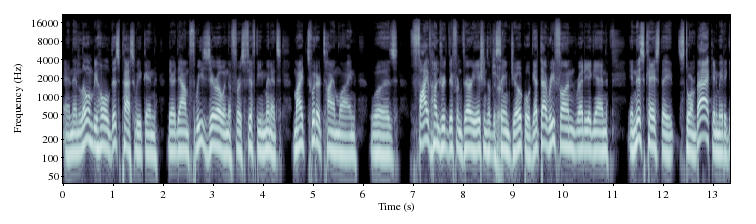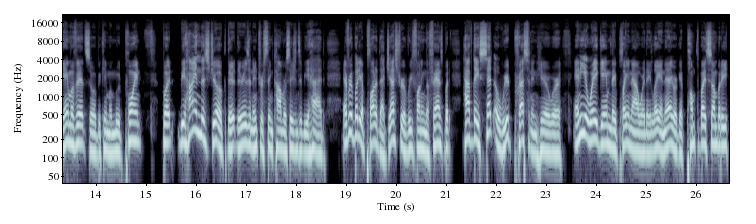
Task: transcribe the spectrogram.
And then lo and behold, this past weekend, they're down 3 0 in the first 15 minutes. My Twitter timeline was 500 different variations of the sure. same joke. We'll get that refund ready again. In this case, they stormed back and made a game of it, so it became a moot point. But behind this joke, there, there is an interesting conversation to be had. Everybody applauded that gesture of refunding the fans, but have they set a weird precedent here where any away game they play now where they lay an egg or get pumped by somebody,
